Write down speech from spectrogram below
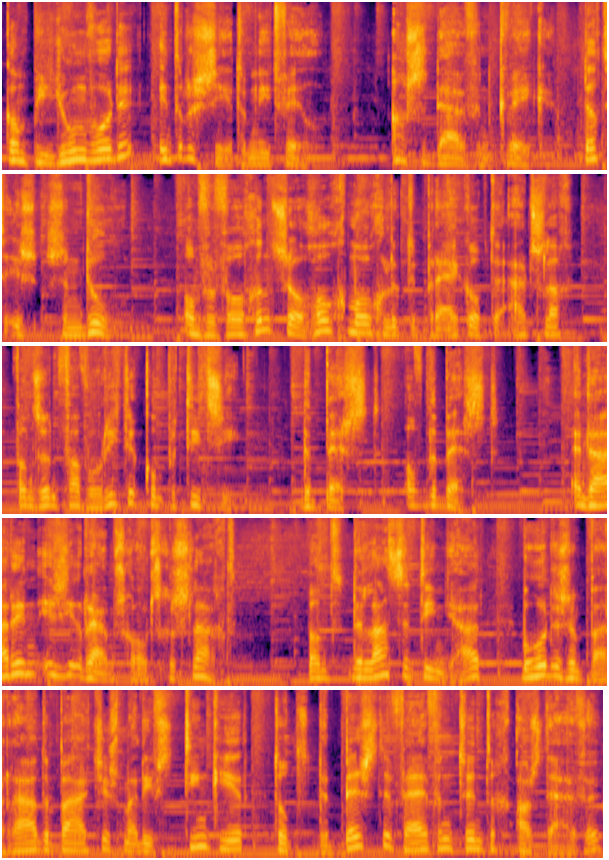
Kampioen worden interesseert hem niet veel. Asduiven kweken, dat is zijn doel. Om vervolgens zo hoog mogelijk te prijken op de uitslag van zijn favoriete competitie, The Best of the Best. En daarin is hij ruimschoots geslaagd. Want de laatste tien jaar behoorden zijn paradepaardjes maar liefst tien keer tot de beste 25 asduiven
